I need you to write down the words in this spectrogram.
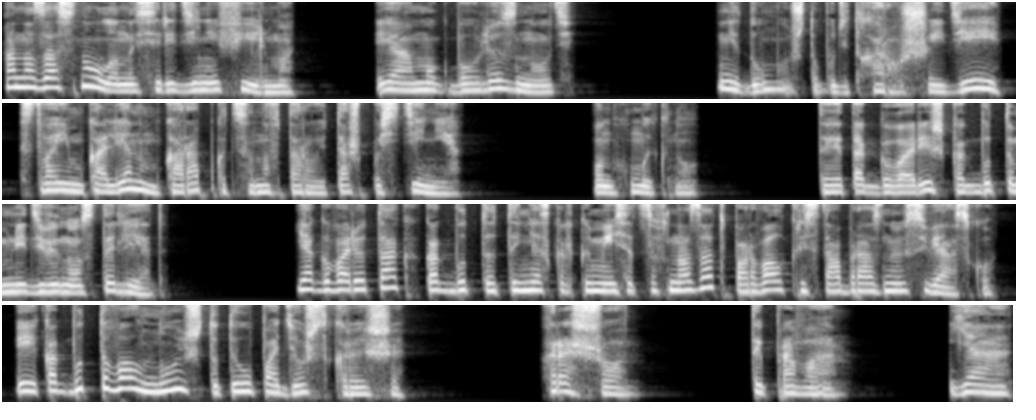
Она заснула на середине фильма. Я мог бы улизнуть. Не думаю, что будет хорошей идеей с твоим коленом карабкаться на второй этаж по стене. Он хмыкнул. Ты так говоришь, как будто мне 90 лет. Я говорю так, как будто ты несколько месяцев назад порвал крестообразную связку и как будто волнуешь, что ты упадешь с крыши. Хорошо, ты права. Я...»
